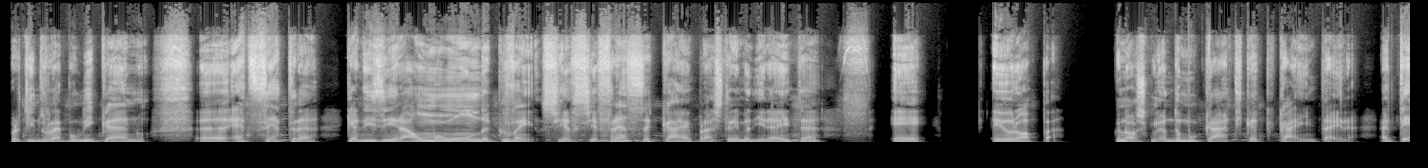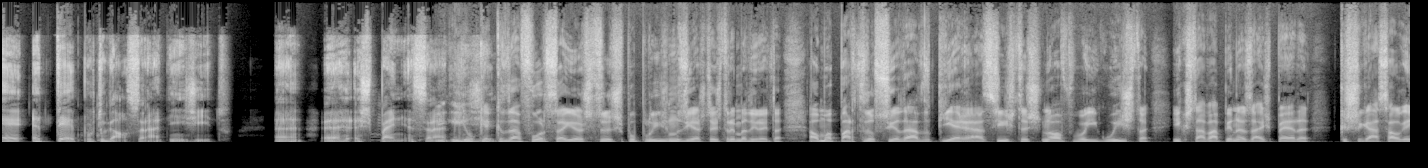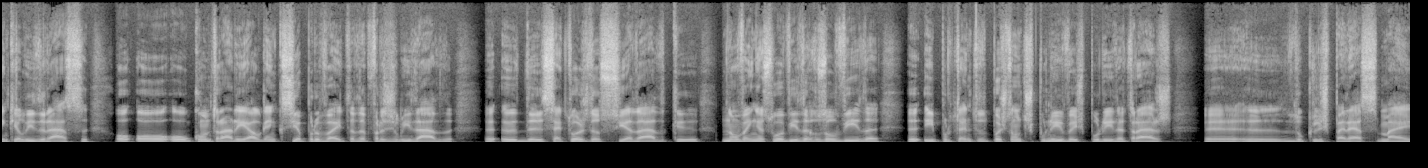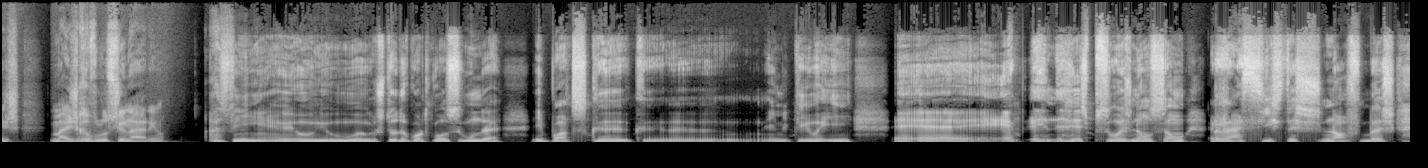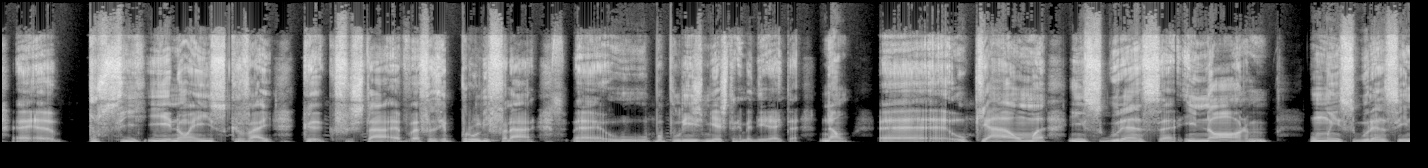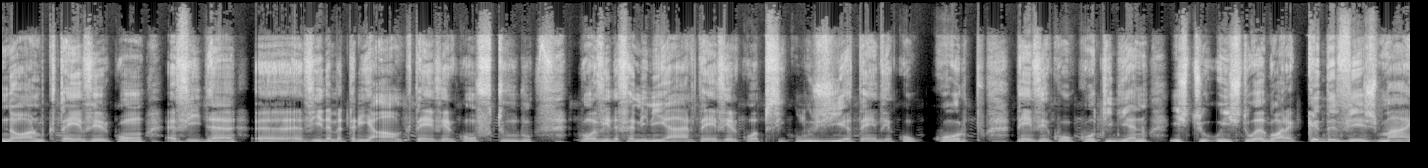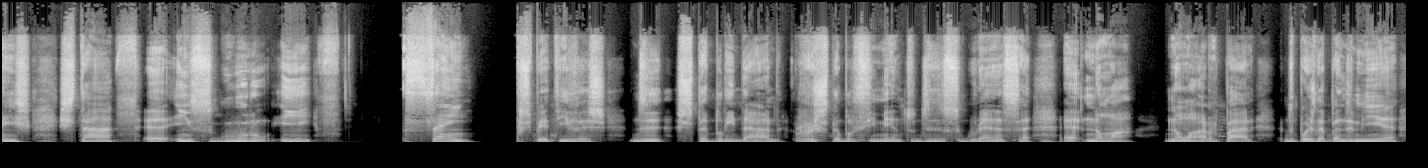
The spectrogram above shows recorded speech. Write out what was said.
Partido Republicano, uh, etc. Quer dizer, há uma onda que vem. Se a, se a França cai para a extrema-direita, é a Europa que nós, democrática que cai inteira. Até, até Portugal será atingido. A, Espanha será e, e o que é que dá força a estes populismos e a esta extrema-direita? Há uma parte da sociedade que é racista, xenófoba, egoísta e que estava apenas à espera que chegasse alguém que a liderasse, ou, ou, ou o contrário, é alguém que se aproveita da fragilidade uh, de setores da sociedade que não vem a sua vida resolvida uh, e, portanto, depois estão disponíveis por ir atrás do que lhes parece mais, mais revolucionário? Ah, sim, eu, eu, eu, estou de acordo com a segunda hipótese que, que emitiu aí. É, é, é, as pessoas não são racistas, xenófobas, é, por si, e não é isso que vai, que, que está a fazer proliferar o populismo e a extrema-direita. Não. O que há uma insegurança enorme uma insegurança enorme que tem a ver com a vida, eh, a vida material, que tem a ver com o futuro, com a vida familiar, tem a ver com a psicologia, tem a ver com o corpo, tem a ver com o cotidiano. Isto, isto agora cada vez mais está uh, inseguro e sem perspectivas de estabilidade, restabelecimento de segurança. Uh, não há. Não há, repare, depois da pandemia,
